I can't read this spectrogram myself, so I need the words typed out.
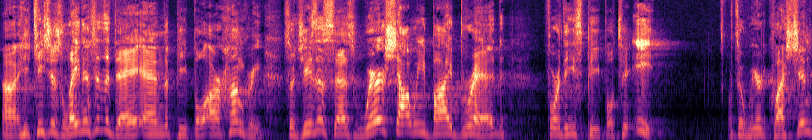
Uh, he teaches late into the day, and the people are hungry. So Jesus says, Where shall we buy bread for these people to eat? It's a weird question.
